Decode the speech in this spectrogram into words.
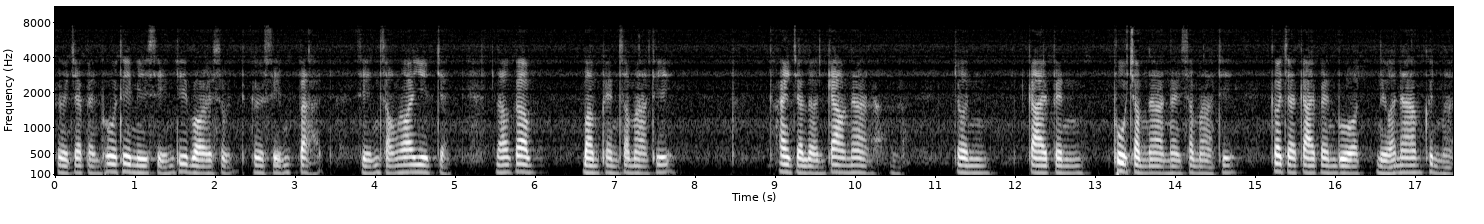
คือจะเป็นผู้ที่มีศีลที่บริสุทธิ์ คือศีลแปดศีลสองร้อยี่บเจ็ดแล้วก็บำเพ็ญสมาธิ ให้เจริญก้าวหน้า จนกลายเป็นผู้ชำนาญในสมาธิ ก็จะกลายเป็นบัวเหนือน้ำขึ้นมา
